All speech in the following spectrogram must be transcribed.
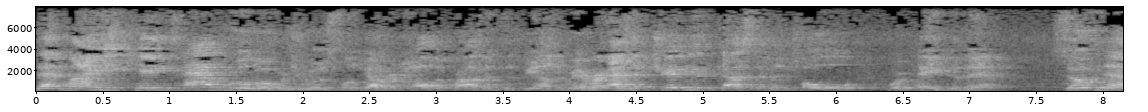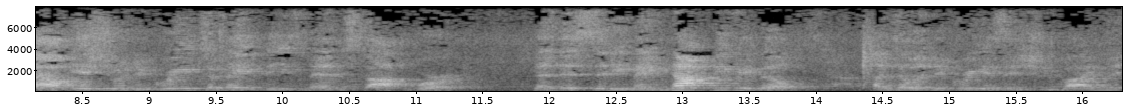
that mighty kings have ruled over Jerusalem, governing all the provinces beyond the river, and that tribute, custom, and toll were paid to them. So now issue a decree to make these men stop work, that this city may not be rebuilt until a decree is issued by me.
